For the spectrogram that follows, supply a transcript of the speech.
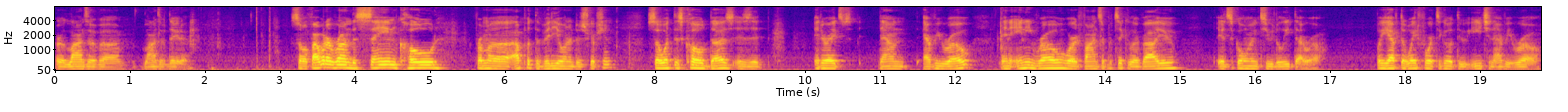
or lines of uh, lines of data. So if I were to run the same code from a, I'll put the video in the description. So what this code does is it iterates down every row. In any row where it finds a particular value, it's going to delete that row. But you have to wait for it to go through each and every row.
